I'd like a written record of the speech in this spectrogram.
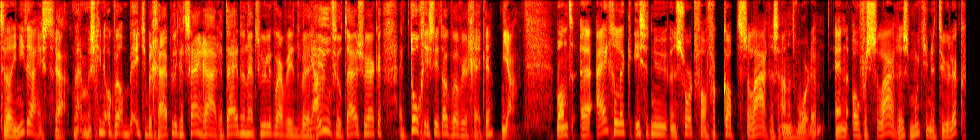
terwijl je niet reist. Ja, maar misschien ook wel een beetje begrijpelijk. Het zijn rare tijden natuurlijk, waarin we heel veel thuiswerken. En toch is dit ook wel weer gek, hè? Ja, want uh, eigenlijk is het nu een soort van verkapt salaris aan het worden. En over salaris moet je natuurlijk.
